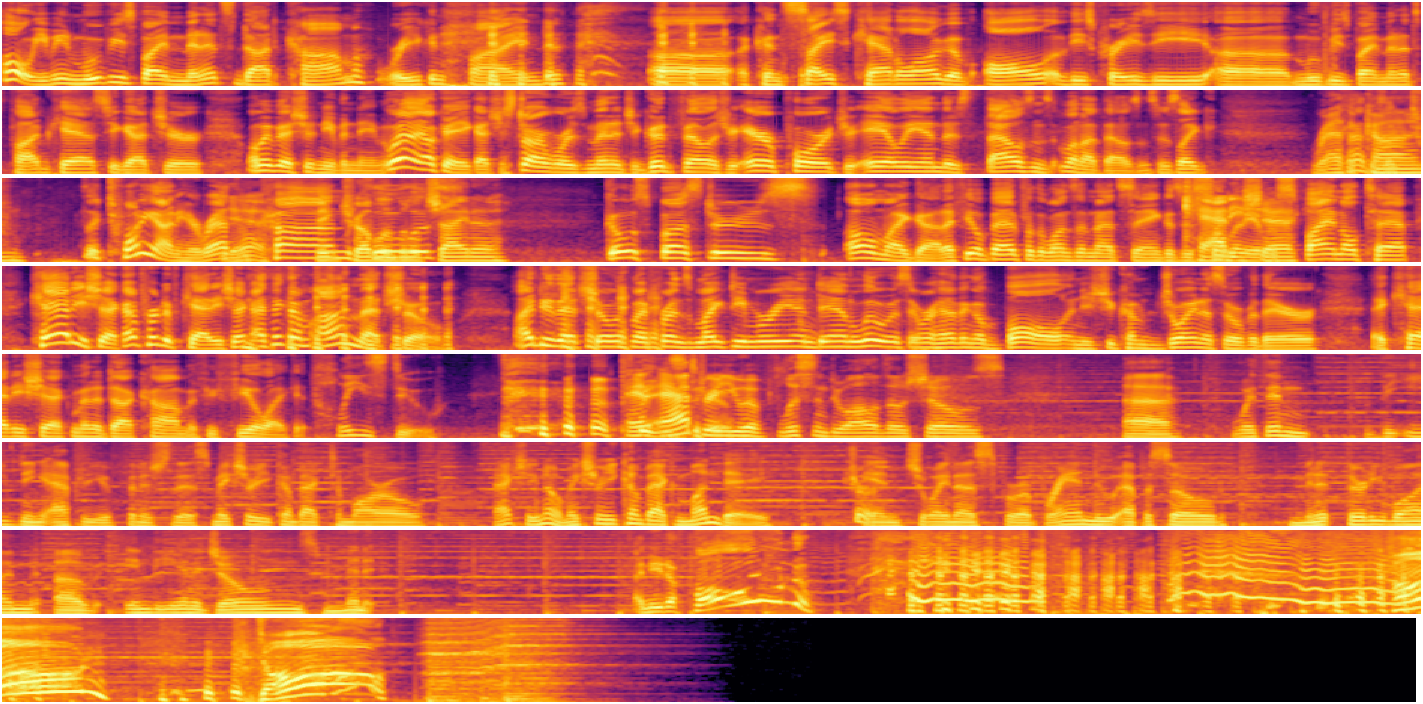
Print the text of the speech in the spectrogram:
Oh, you mean moviesbyminutes.com, where you can find uh, a concise catalog of all of these crazy uh, movies by minutes podcasts. You got your, oh, maybe I shouldn't even name it. Well, okay, you got your Star Wars Minute, your Goodfellas, your Airport, your Alien. There's thousands, well, not thousands. There's like, Wrath God, of there's like, Khan. there's like 20 on here. Wrath yeah. of Khan, Big Trouble in Little China. Ghostbusters. Oh my God. I feel bad for the ones I'm not saying because there's so many of them. Spinal Tap. Caddyshack. I've heard of Caddyshack. I think I'm on that show. I do that show with my friends Mike DeMaria and Dan Lewis, and we're having a ball, and you should come join us over there at caddyshackminute.com if you feel like it. Please do. and after do. you have listened to all of those shows, uh, within the evening after you finish this, make sure you come back tomorrow. Actually, no, make sure you come back Monday Sure. and join us for a brand new episode, minute 31 of Indiana Jones Minute. I need a phone! Phone. Dog.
